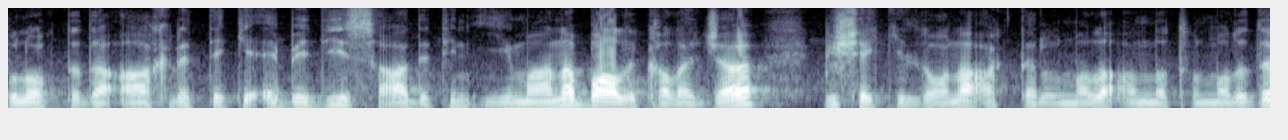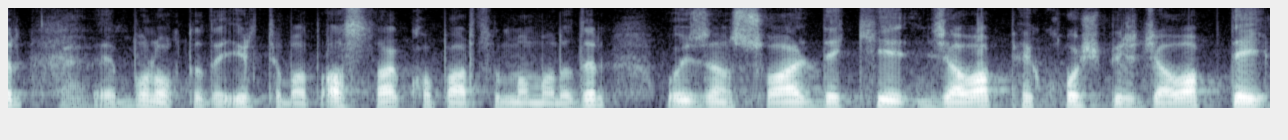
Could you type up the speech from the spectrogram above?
bu noktada ahiretteki ebedi saadetin imana bağlı kalacağı bir şekilde ona aktarılmalı, anlatılmalıdır. Ee, bu noktada irtibat asla kopartılmamalıdır. O yüzden sualdeki cevap pek hoş bir cevap değil.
